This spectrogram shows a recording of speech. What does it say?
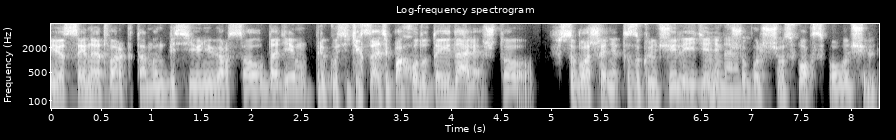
USA Network, там, NBC Universal дадим. Прикусить. И, кстати, по ходу-то и дали, что соглашение-то заключили, и денег да. еще больше, чем с Fox получили.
